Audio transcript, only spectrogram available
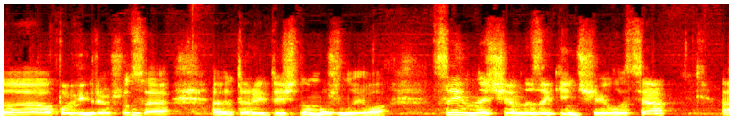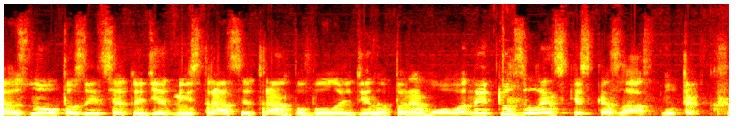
е, повірив, що це е, теоретично можливо. Цим нічим не закінчилося. Е, Знову позиція тоді адміністрації Трампа була єдина перемовина. І тут. Зеленський сказав: ну так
